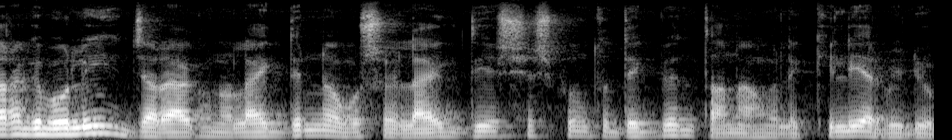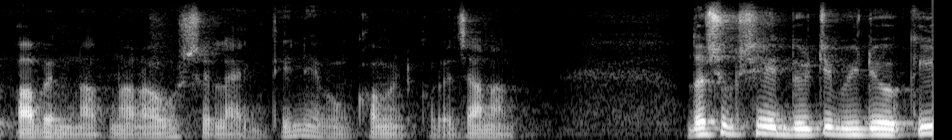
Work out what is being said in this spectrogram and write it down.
তার আগে বলি, যারা এখনও লাইক দেন না অবশ্যই লাইক দিয়ে শেষ পর্যন্ত দেখবেন। তা না হলে ক্লিয়ার ভিডিও পাবেন না। আপনারা অবশ্যই লাইক দিন এবং কমেন্ট করে জানান। দর্শক, সেই দুইটি ভিডিও কি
